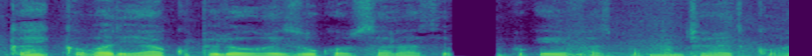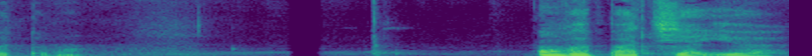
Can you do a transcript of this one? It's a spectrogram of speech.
Quand il commence déjà couper le réseau comme ça là, c'est pour qu'il ne fasse pas mon direct correctement. On va partir ailleurs.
